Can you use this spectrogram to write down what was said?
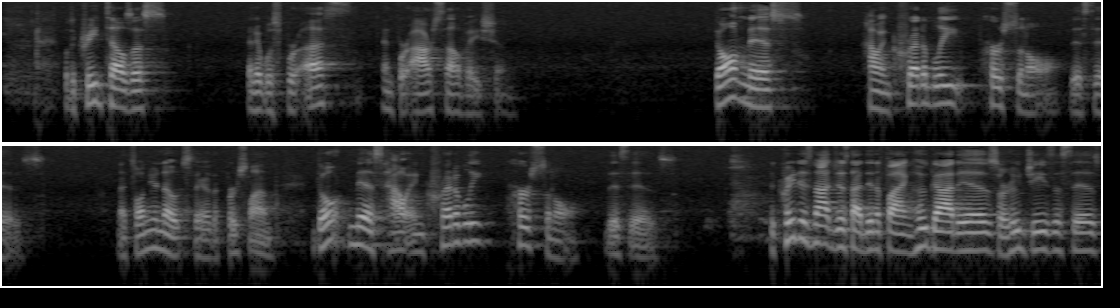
Well, the Creed tells us that it was for us and for our salvation. Don't miss how incredibly personal this is. That's on your notes there, the first line. Don't miss how incredibly personal this is. The creed is not just identifying who God is or who Jesus is,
